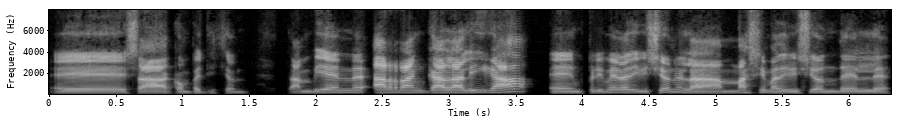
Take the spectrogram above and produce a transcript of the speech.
eh, esa competición. También arranca la liga en primera división, en la máxima división del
